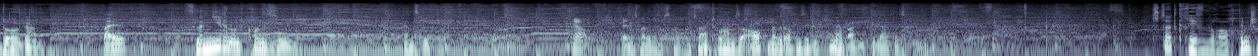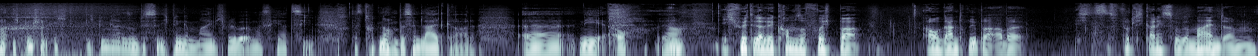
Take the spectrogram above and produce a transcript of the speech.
Bürgern. Weil Flanieren und Konsum. Ganz wichtig. Ja, Dennis mal wieder ein bisschen runter. Natur haben sie auch und da wird offensichtlich Kinderwagen-Pilates gemacht. Stadt Grevenbroich. Ich bin schon, ich bin schon echt, ich bin gerade so ein bisschen, ich bin gemein, ich will über irgendwas herziehen. Das tut mir auch ein bisschen leid gerade. Äh, nee, auch, ja. Ich fürchte gerade, wir kommen so furchtbar arrogant rüber, aber ich, das ist wirklich gar nicht so gemeint. Ähm,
